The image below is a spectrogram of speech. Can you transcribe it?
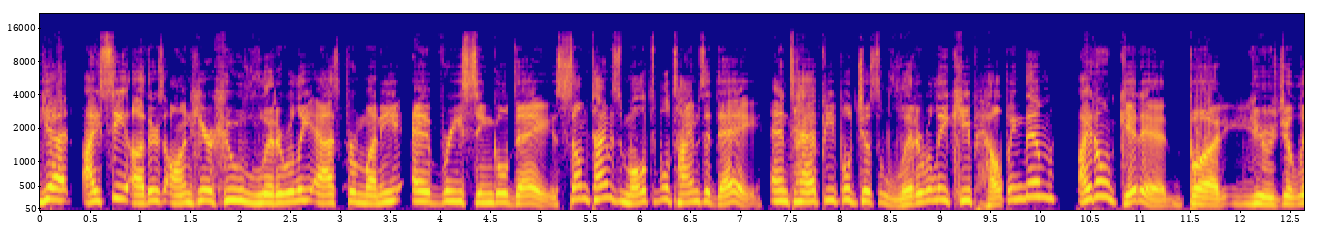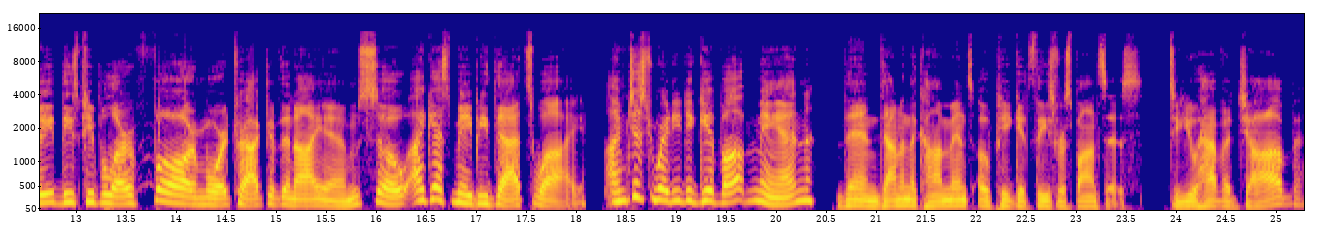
Yet, I see others on here who literally ask for money every single day, sometimes multiple times a day, and have people just literally keep helping them? I don't get it, but usually these people are far more attractive than I am, so I guess maybe that's why. I'm just ready to give up, man. Then down in the comments, OP gets these responses Do you have a job?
